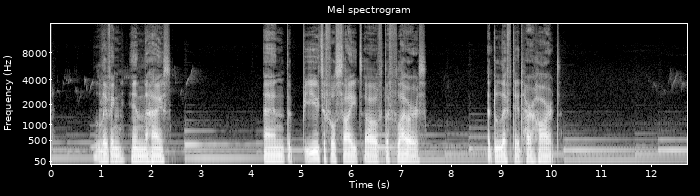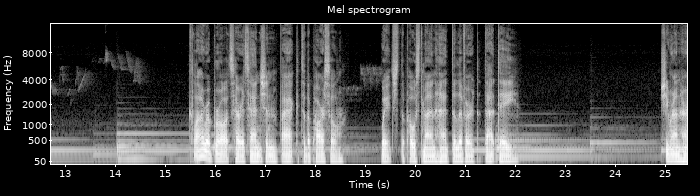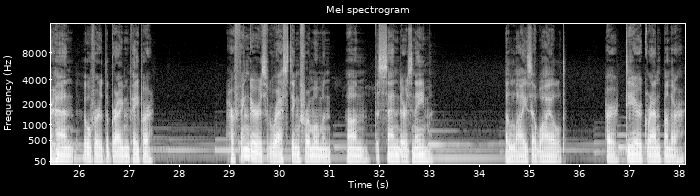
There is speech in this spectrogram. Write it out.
living in the house. And the beautiful sight of the flowers had lifted her heart. Clara brought her attention back to the parcel which the postman had delivered that day. She ran her hand over the brown paper her fingers resting for a moment on the sender's name Eliza Wilde, her dear grandmother,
